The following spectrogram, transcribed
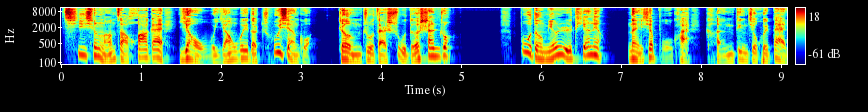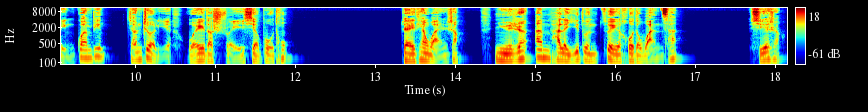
七星狼在花街耀武扬威的出现过，正住在树德山庄。不等明日天亮。那些捕快肯定就会带领官兵将这里围得水泄不通。这一天晚上，女人安排了一顿最后的晚餐。席上，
